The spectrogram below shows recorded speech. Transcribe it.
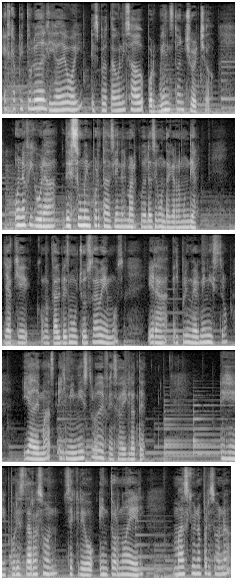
El capítulo del día de hoy es protagonizado por Winston Churchill, una figura de suma importancia en el marco de la Segunda Guerra Mundial, ya que, como tal vez muchos sabemos, era el primer ministro y además el ministro de Defensa de Inglaterra. Eh, por esta razón se creó en torno a él más que una persona,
